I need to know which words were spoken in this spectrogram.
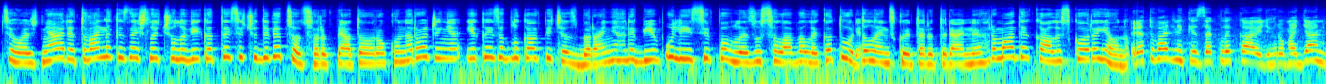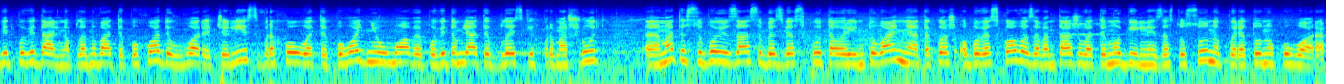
Цього ж дня рятувальники знайшли чоловіка 1945 року народження, який заблукав під час збирання грибів у лісі поблизу села Велика Туря Долинської територіальної громади Калиського району. Рятувальники закликають громадян відповідально планувати походи в гори чи ліс, враховувати погодні умови, повідомляти близьких про маршрут, е, мати з собою засоби зв'язку та орієнтування, а також обов'язково завантажувати мобільний застосунок порятунок у горах.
